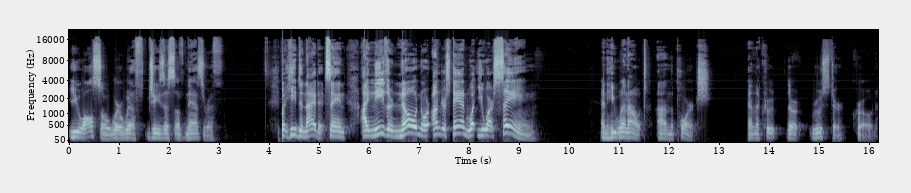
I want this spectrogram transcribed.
You also were with Jesus of Nazareth. But he denied it, saying, I neither know nor understand what you are saying. And he went out on the porch, and the, cro- the rooster crowed.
